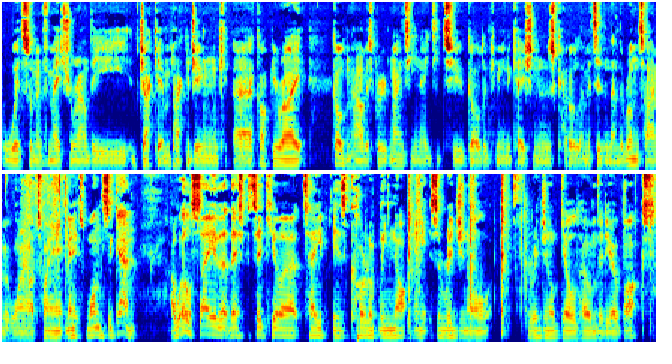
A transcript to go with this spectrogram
with some information around the jacket and packaging uh, copyright. Golden Harvest Group, 1982, Golden Communications Co. Limited, and then the runtime of 1 hour 28 minutes once again. I will say that this particular tape is currently not in its original original Guild Home video box.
